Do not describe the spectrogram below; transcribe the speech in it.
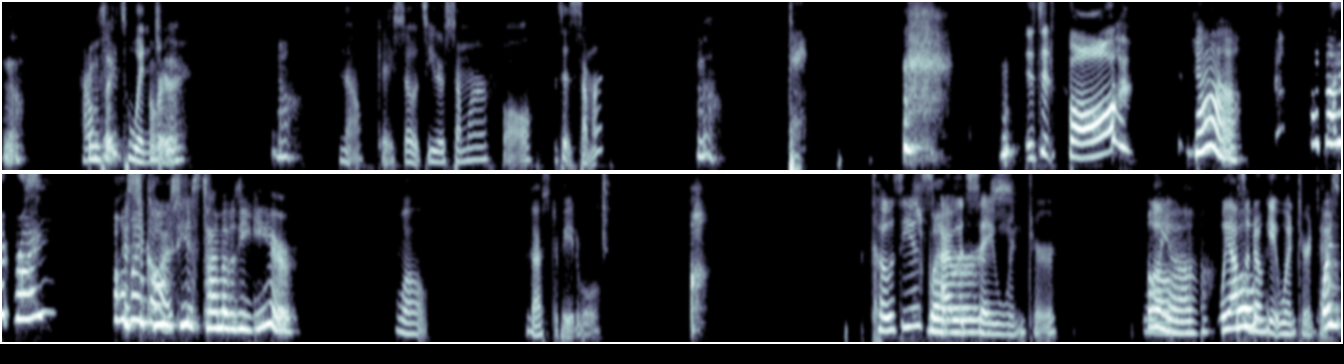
No. I don't think like it's over winter. there. no. No. Okay, so it's either summer or fall. Is it summer? No. Dang. Is it fall? yeah. I got it right. Oh it's my the gosh. coziest time of the year. Well, that's debatable. Coziest, I would say Sweaters. winter. oh yeah. we also Well, don't get winter Texas.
